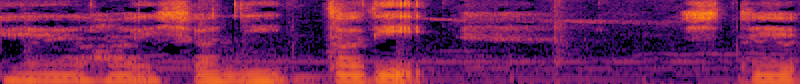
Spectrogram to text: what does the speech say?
えー、歯医者に行ったりして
